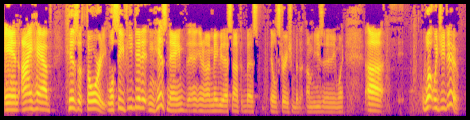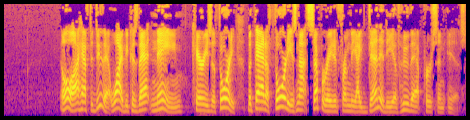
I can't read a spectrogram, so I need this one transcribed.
and I have his authority. Well, see, if you did it in his name, you know, maybe that's not the best illustration, but I'm using it anyway. Uh, what would you do? Oh, I have to do that. Why? Because that name carries authority. But that authority is not separated from the identity of who that person is.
